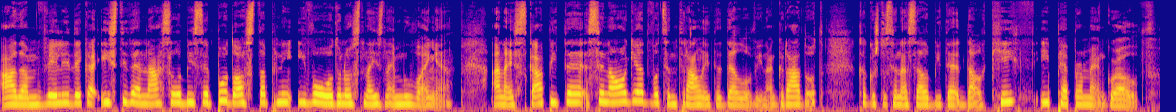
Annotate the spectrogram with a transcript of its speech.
Адам вели дека истите населби се подостапни и во однос на изнајмување, а најскапите се наоѓаат во централните делови на градот, како што се населбите Dalkeith и Peppermint Grove.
